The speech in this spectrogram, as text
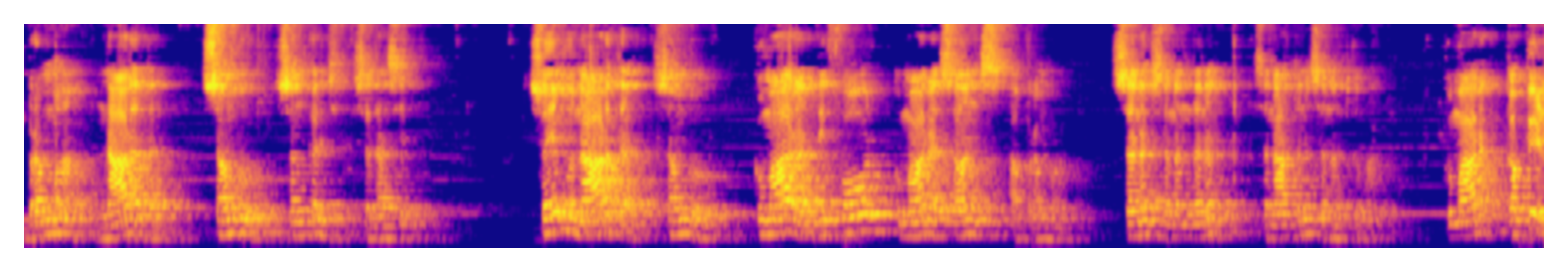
Brahma, Narada, Sambhu, Sankarji, Sadasiv. Swayambhu, Narada, Sambhu, Kumara, the four Kumara sons of Brahma. Sanak Sanandan Sanatan Sanat Kumar Kumar Kapil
